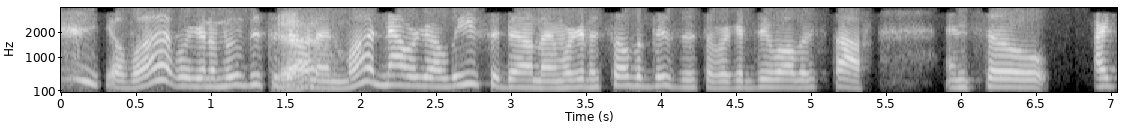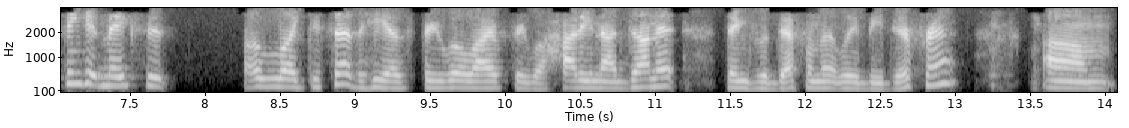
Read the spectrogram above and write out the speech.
you know, what? We're going to move to Sedona, yeah. and what? Now we're going to leave Sedona, and we're going to sell the business, and we're going to do all this stuff." And so I think it makes it, like you said, he has free will, I have free will. Had he not done it, things would definitely be different. Um,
